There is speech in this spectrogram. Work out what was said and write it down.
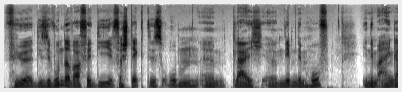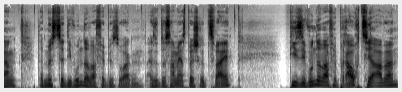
für diese Wunderwaffe, die versteckt ist oben ähm, gleich äh, neben dem Hof in dem Eingang. Da müsst ihr die Wunderwaffe besorgen. Also das haben wir erst bei Schritt 2. Diese Wunderwaffe braucht ihr aber,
